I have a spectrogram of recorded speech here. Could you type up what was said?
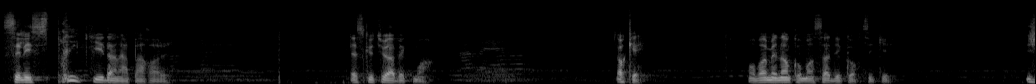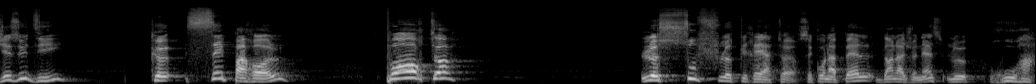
C'est l'esprit qui est dans la parole. Est-ce que tu es avec moi? Ok. On va maintenant commencer à décortiquer. Jésus dit que ces paroles portent le souffle créateur, ce qu'on appelle dans la jeunesse le rouha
